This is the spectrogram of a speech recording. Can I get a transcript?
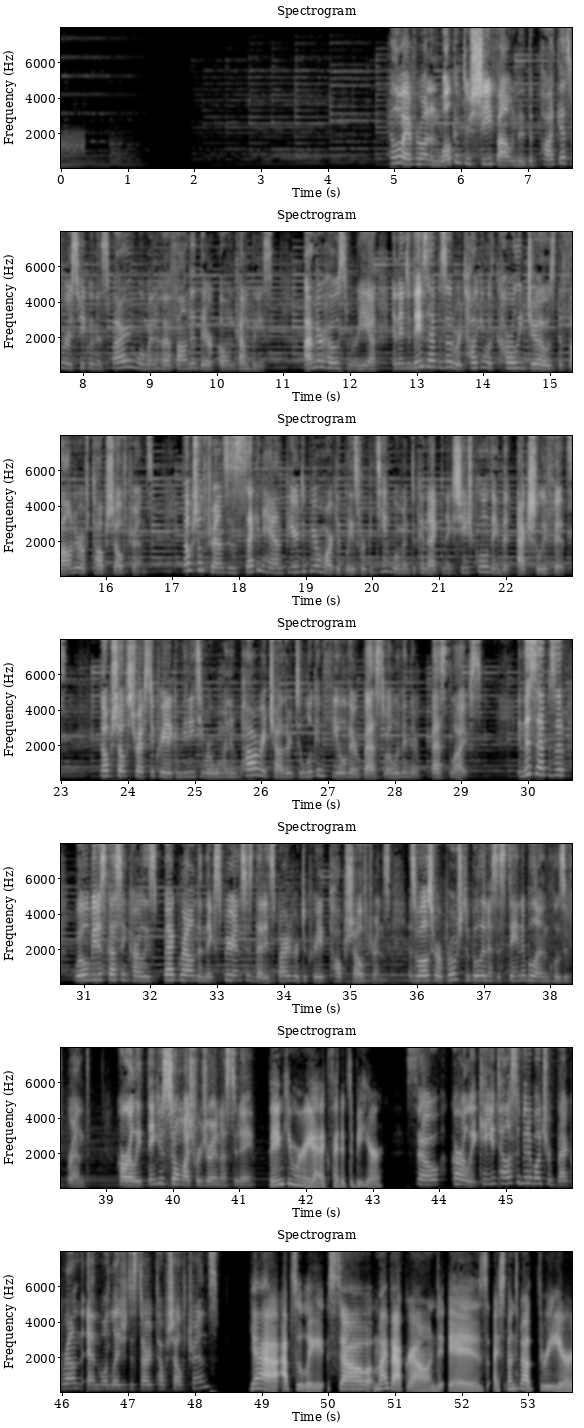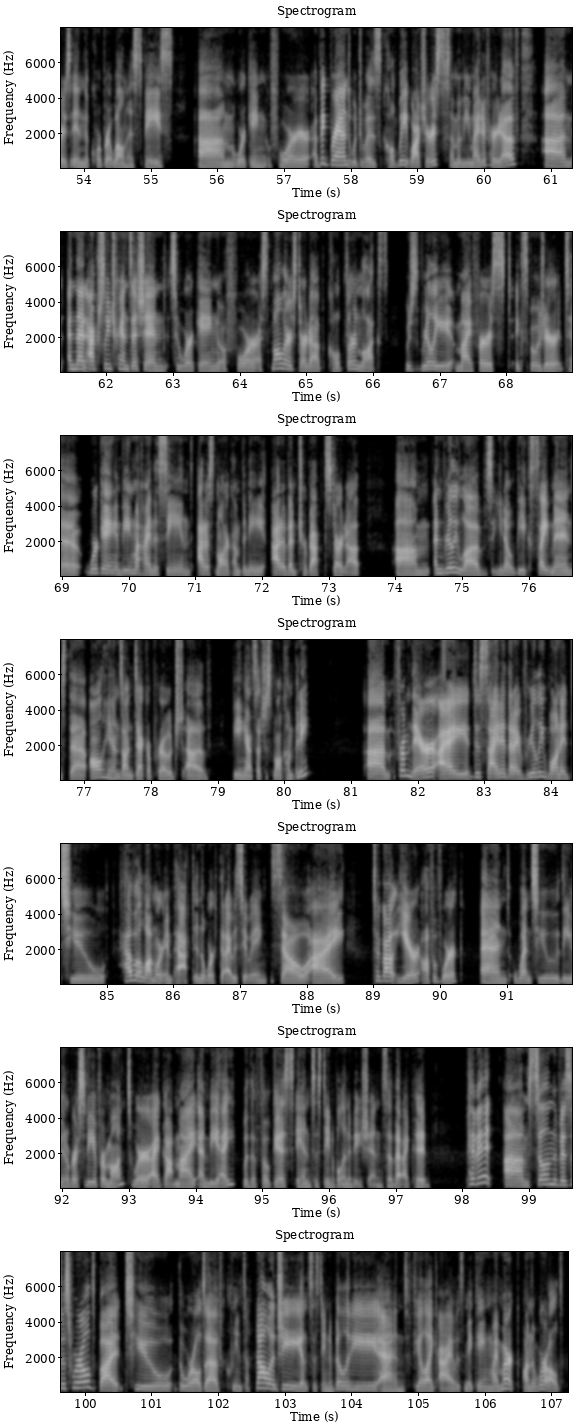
Everyone, and welcome to She Founded, the podcast where we speak with inspiring women who have founded their own companies. I'm your host, Maria, and in today's episode, we're talking with Carly Joos, the founder of Top Shelf Trends. Top Shelf Trends is a second hand peer to peer marketplace for petite women to connect and exchange clothing that actually fits. Top Shelf strives to create a community where women empower each other to look and feel their best while living their best lives. In this episode, we will be discussing Carly's background and the experiences that inspired her to create Top Shelf Trends, as well as her approach to building a sustainable and inclusive brand. Carly, thank you so much for joining us today. Thank you, Maria. Excited to be here. So, Carly, can you tell us a bit about your background and what led you to start Top Shelf Trends? Yeah, absolutely. So, my background is I spent about three years in the corporate wellness space um, working for a big brand, which was called Weight Watchers. Some of you might have heard of. Um, and then actually transitioned to working for a smaller startup called LearnLux, which is really my first exposure to working and being behind the scenes at a smaller company, at a venture-backed startup. Um, and really loved, you know, the excitement, the all hands on deck approach of being at such a small company. Um, from there, I decided that I really wanted to have a lot more impact in the work that I was doing. So I took about a year off of work and went to the University of Vermont where I got my MBA with a focus in sustainable innovation so that I could pivot um, still in the business world, but to the world of clean technology and sustainability and feel like I was making my mark on the world.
